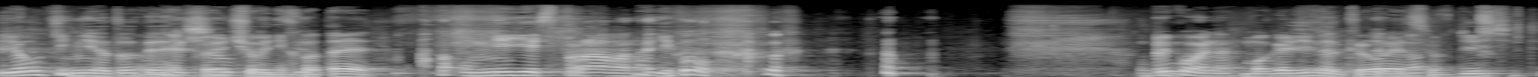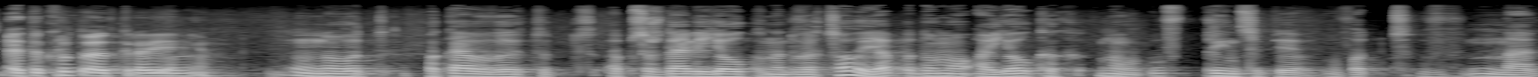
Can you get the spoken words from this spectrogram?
Елки нет, У вот я меня решил кое-чего не хватает. У меня есть право на елку. Прикольно. Магазин открывается в 10. Это крутое откровение. Ну вот пока вы тут обсуждали елку на Дворцовой, я подумал о елках, ну, в принципе, вот в- на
